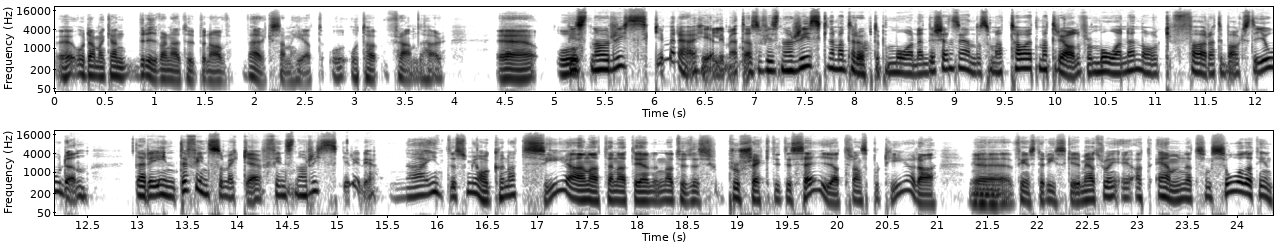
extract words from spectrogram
Eh, och där man kan driva den här typen av verksamhet och, och ta fram det här. Eh, och, Finns det några risker med det här heliumet? Alltså finns det någon risk när man tar upp det på månen? Det känns ändå som att ta ett material från månen och föra tillbaka till jorden där det inte finns så mycket. Finns det några risker i det? Nej, inte som jag har kunnat se annat än att det är naturligtvis projektet i sig att transportera eh, finns det risker i. Men jag tror att ämnet som sådant, in,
